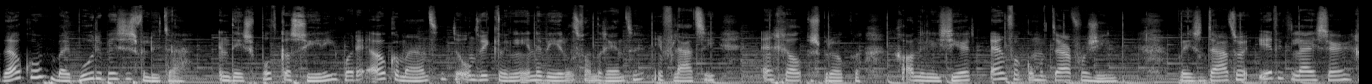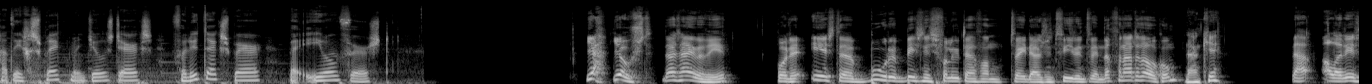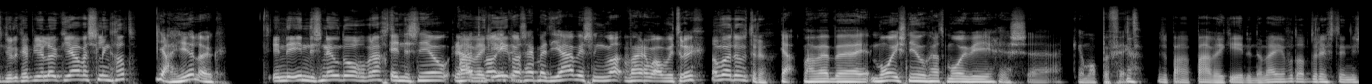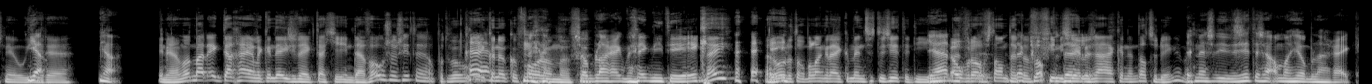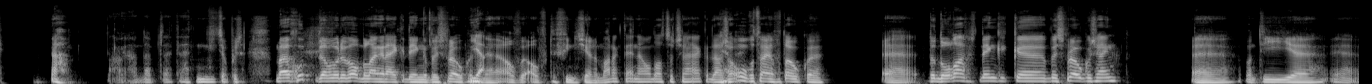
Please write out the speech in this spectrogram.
Welkom bij Boerenbusiness Valuta. In deze podcastserie worden elke maand de ontwikkelingen in de wereld van de rente, inflatie en geld besproken, geanalyseerd en van commentaar voorzien. Presentator Erik de Leijster gaat in gesprek met Joost Derks, valuta-expert bij Iwan First. Ja, Joost, daar zijn we weer. Voor de eerste Boerenbusiness Valuta van 2024. Van harte welkom. Dank je. Nou, allereerst natuurlijk, heb je een leuke jaarwisseling gehad? Ja, heel leuk. In de, in de sneeuw doorgebracht? In de sneeuw. Nou, ik eerder. was eigenlijk met de jaarwisseling wa- waren we alweer terug. Dan worden we terug. Ja, maar we hebben mooie sneeuw gehad, mooi weer. Is eh, eigenlijk helemaal Ja, perfect. dus een paar, paar weken eerder dan wij wat dat betreft in de sneeuw Ja. hier eh, Ja, in Nederland. Maar ik dacht eigenlijk in deze week dat je in Davos zou zitten op het World Eh. Economic Forum. zo belangrijk ben ik niet, Erik. Nee? Daar horen toch belangrijke mensen te zitten die Ja, dat- overal verstand dat hebben van financiële De- zaken en dat soort dingen. De mensen die er zitten zijn allemaal heel belangrijk. Nou, nou ja, dat, dat, dat niet zo Maar goed, er worden wel belangrijke dingen besproken Ja. eh, over, over de financiële markten en al dat soort zaken. Daar Ja. zal ongetwijfeld ook eh, eh, de dollar, denk ik, besproken zijn. Want die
